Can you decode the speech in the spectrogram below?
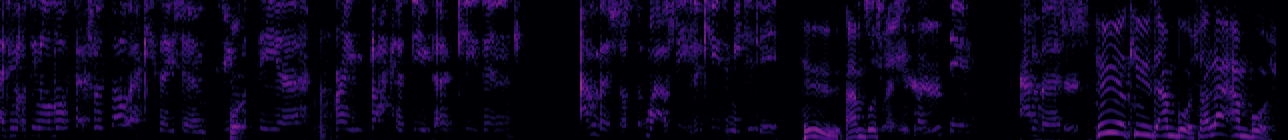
Have you not seen all those sexual assault accusations? Did you What? not see uh, Ray BLK as you accusing Ambush or so- well, she didn't even accuse him. He did it. Who? Ambush. Who? Ambush. Who accused Ambush? I like Ambush.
